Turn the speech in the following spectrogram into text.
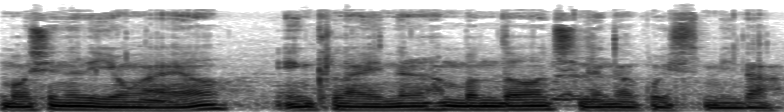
머신을 이용하여 인클라인을 한 번 더 진행하고 있습니다.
